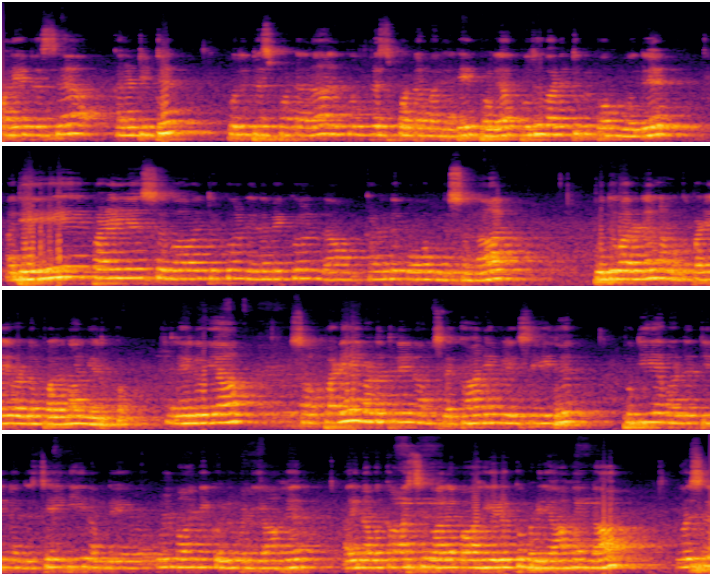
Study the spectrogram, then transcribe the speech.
பழைய ட்ரெஸ்ஸை கரட்டிட்டு புது ட்ரெஸ் போட்டால் தான் அது புது ட்ரெஸ் போட்ட மாதிரி. அதே போல் புது வருடத்துக்கு போகும்போது அதே பழைய சுபாவத்துக்குள் நிலைமைக்குள் நாம் கலந்து போவோம் என்று சொன்னால் புது வருடம் நமக்கு பழைய வருடம் போல தான் இருக்கும். இல்லையா ஸோ பழைய வருடத்திலே நாம் சில காரியங்களை செய்து புதிய வருடத்தின் அந்த செய்தியை நம்முடைய உள்வாங்கிக் கொள்ளும்படியாக அது நமக்கு ஆசீர்வாதமாக இருக்கும்படியாக நான் ஒரு சில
